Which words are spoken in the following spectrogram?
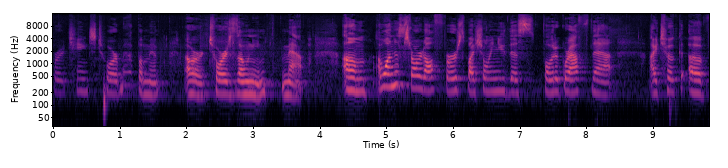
For a change to our map amendment, or to our zoning map. Um, I want to start off first by showing you this photograph that I took of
